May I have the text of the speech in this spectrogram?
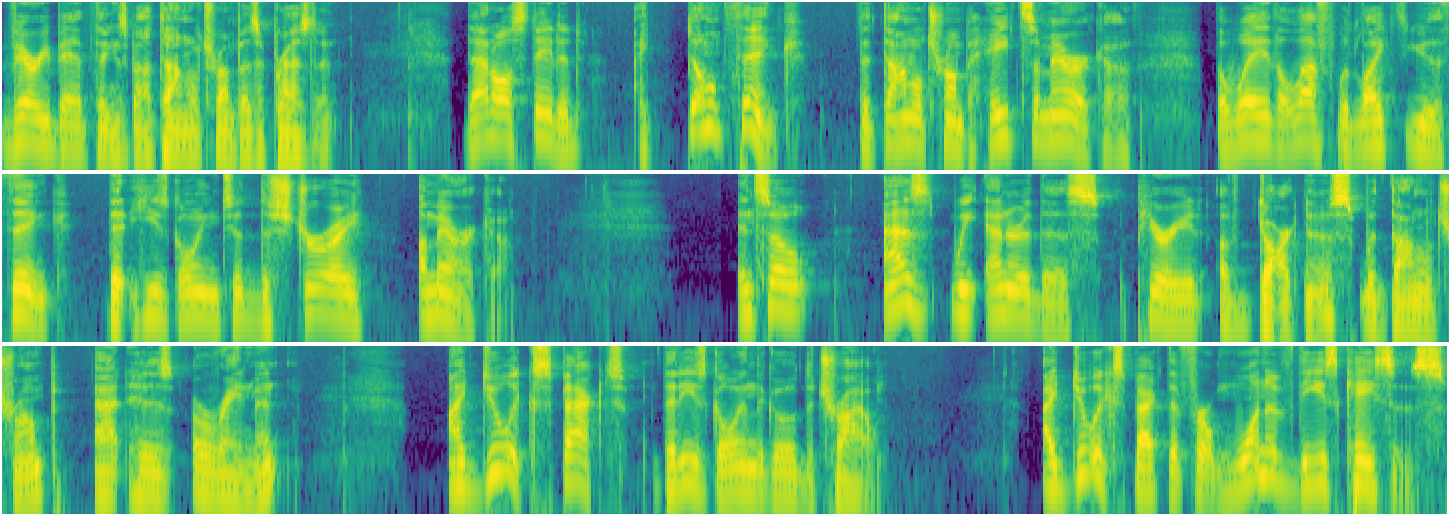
very bad things about Donald Trump as a president. That all stated, I don't think that Donald Trump hates America the way the left would like you to think that he's going to destroy America. And so, as we enter this period of darkness with Donald Trump at his arraignment, I do expect that he's going to go to trial. I do expect that for one of these cases,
